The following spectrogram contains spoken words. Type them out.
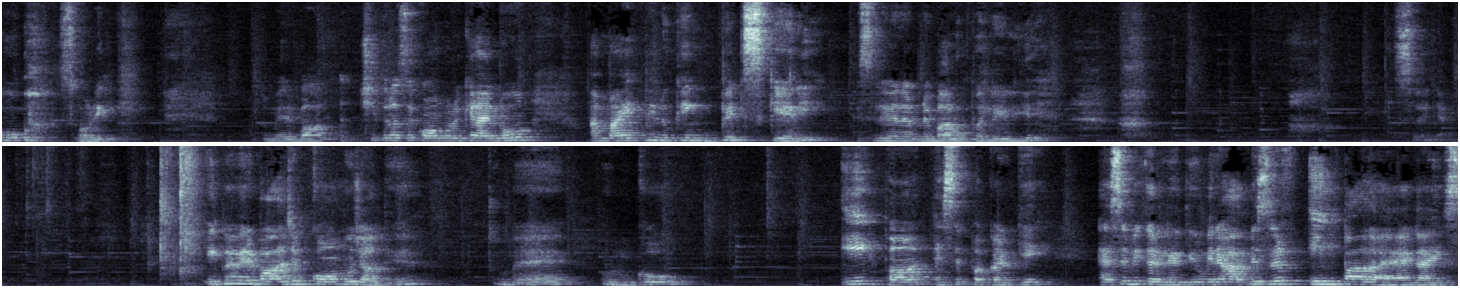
ओ सॉरी तो मेरे बाल अच्छी तरह से कॉम हो रखे I know I might be looking bit scary इसलिए मैंने अपने बाल ऊपर ले लिए। एक बार मेरे बाल जब कॉम हो जाते हैं तो मैं उनको एक बार ऐसे पकड़ के ऐसे भी कर लेती हूँ। मेरे हाथ में सिर्फ़ एक बाल आया है गाइस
